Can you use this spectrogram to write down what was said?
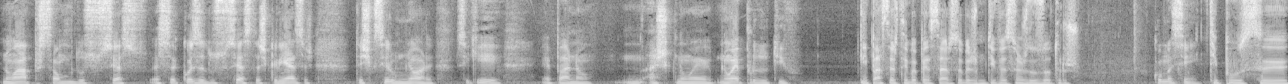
não há pressão do sucesso. Essa coisa do sucesso das crianças, tens que ser o melhor, sei quê. É pá, não. Acho que não é, não é produtivo. E passas tempo a pensar sobre as motivações dos outros. Como assim? Tipo, se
